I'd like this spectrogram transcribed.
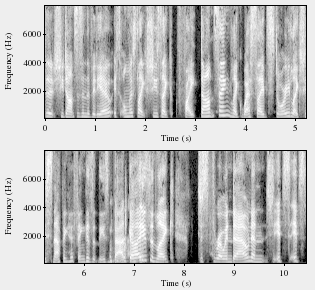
that she dances in the video. It's almost like she's like fight dancing, like West Side Story, like she's snapping her fingers at these bad Right. guys and like just throwing down. And it's it's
